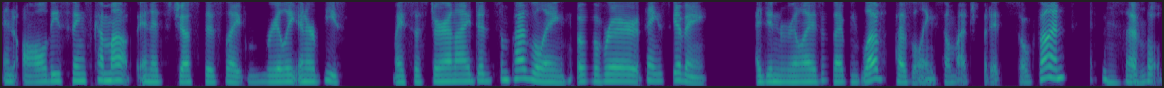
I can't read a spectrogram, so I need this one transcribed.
and all these things come up and it's just this like really inner peace. My sister and I did some puzzling over Thanksgiving. I didn't realize that I love puzzling so much, but it's so fun. And Mhm. So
